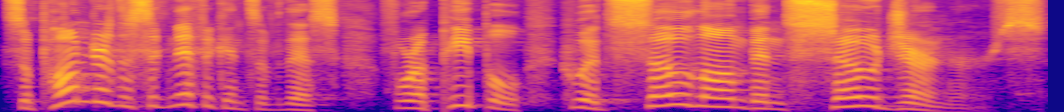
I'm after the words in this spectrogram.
So ponder the significance of this for a people who had so long been sojourners.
